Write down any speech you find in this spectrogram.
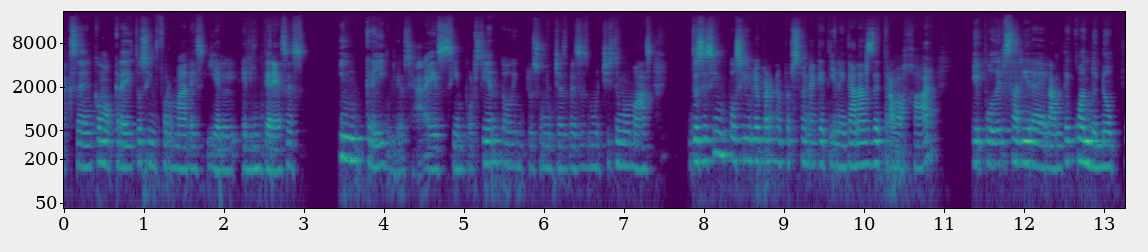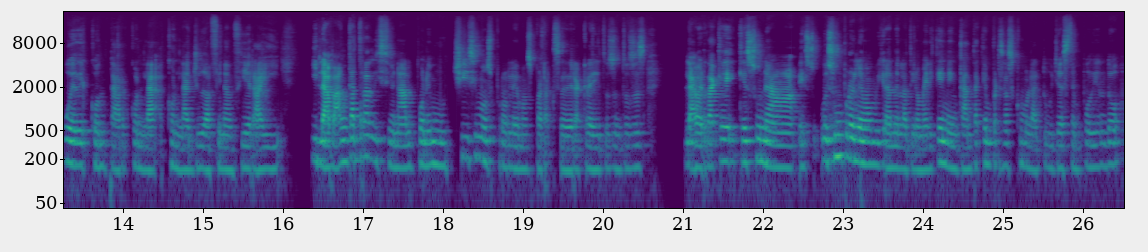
acceden como créditos informales y el, el interés es increíble, o sea, es 100%, incluso muchas veces muchísimo más. Entonces es imposible para una persona que tiene ganas de trabajar eh, poder salir adelante cuando no puede contar con la, con la ayuda financiera y, y la banca tradicional pone muchísimos problemas para acceder a créditos. Entonces, la verdad que, es, una, es, un problema muy grande en Latinoamérica y me encanta que empresas como la tuya estén pudiendo,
